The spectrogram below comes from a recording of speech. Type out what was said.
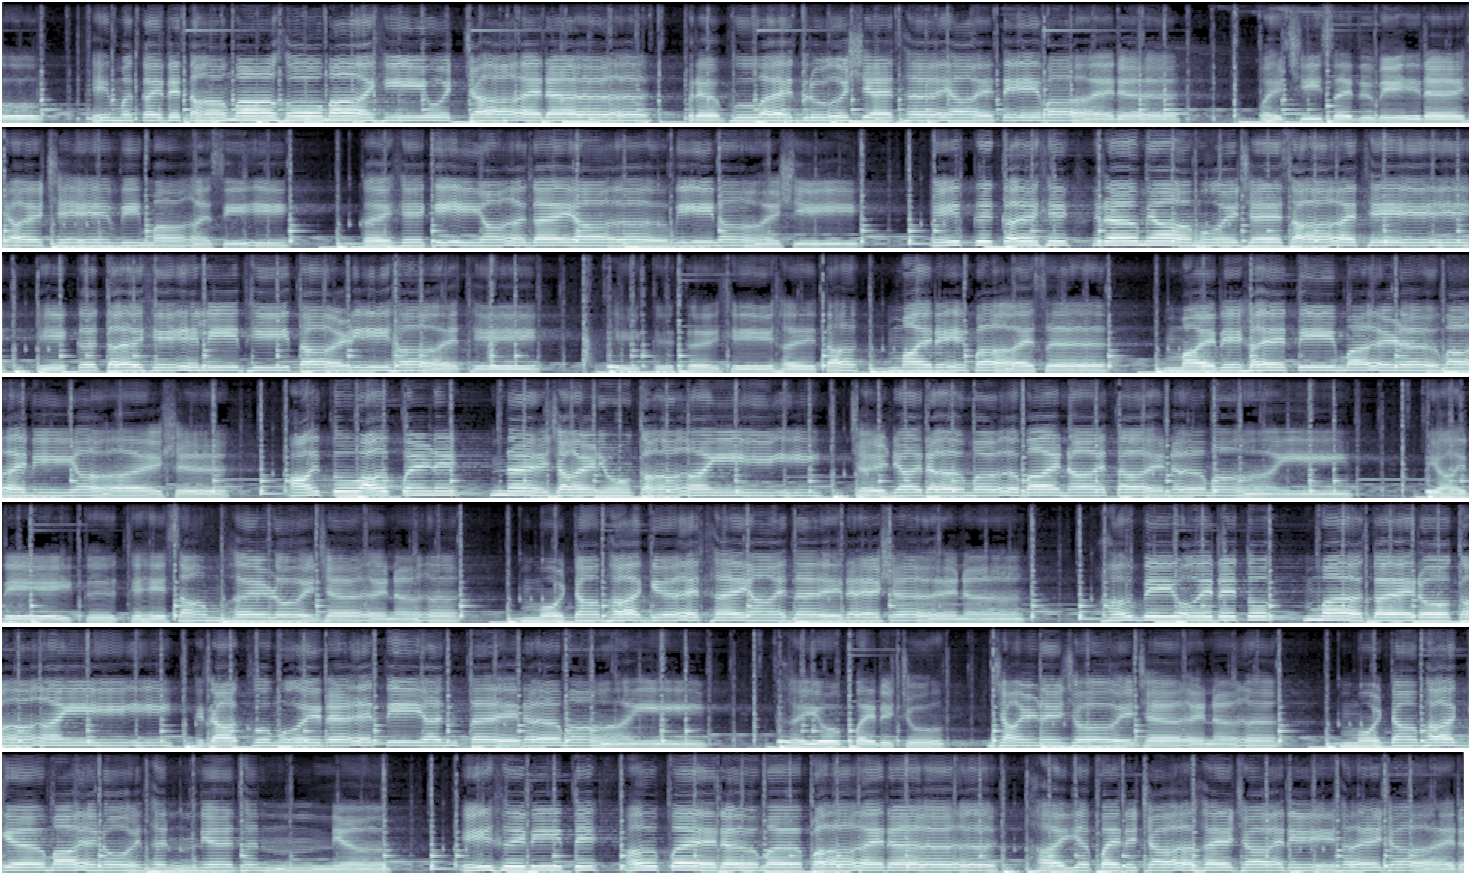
एम करता माहो माही उच्चार। प्रभु अदृश्य थया ते वार। पछी सर्वे रह्या छे विमासी कहे किया गया विनाशी एक कहे रम्या मुझ साथे। एक कहे लीधी ताड़ी हाथे। एक कहे हता मारे पास। मारे हती मळवानी आश आ तो आपणे न जाण्यो काई। चढ़्या रमवाना तान माई। त्यारे एक कह सांभळो जन। मोटा भाग्य थया दर्शन। हवे और तो मकरो काई। राखो मूर्ति जान जो जन। मोटा भाग्य मानो धन्य धन्य। एह रीते अपरम पार हाय पर चाह जारे हजार।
